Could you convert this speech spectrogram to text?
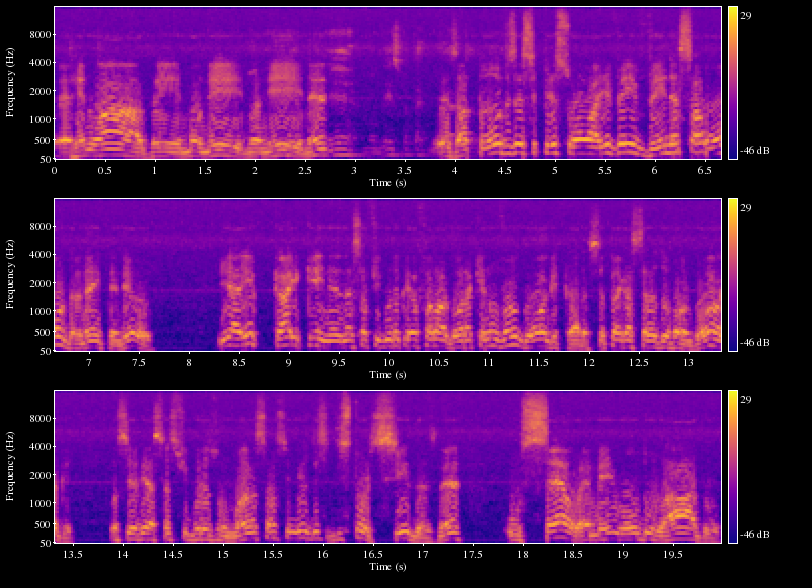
é, Renoir, vem Monet, Manet, né? Exato, todos esse pessoal aí vem, vem nessa onda, né, entendeu? E aí cai quem, né, nessa figura que eu ia falar agora, que é no Van Gogh, cara. Você pega as cenas do Van Gogh, você vê essas figuras humanas, são assim meio distorcidas, né? O céu é meio ondulado,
